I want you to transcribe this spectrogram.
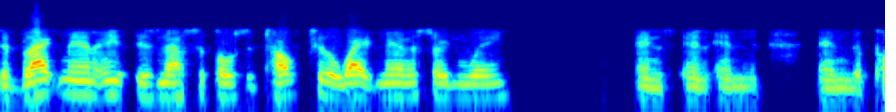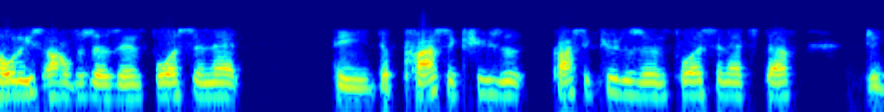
The black man is not supposed to talk to a white man a certain way. And and and and the police officers enforcing that. The the prosecutors prosecutors are enforcing that stuff. The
